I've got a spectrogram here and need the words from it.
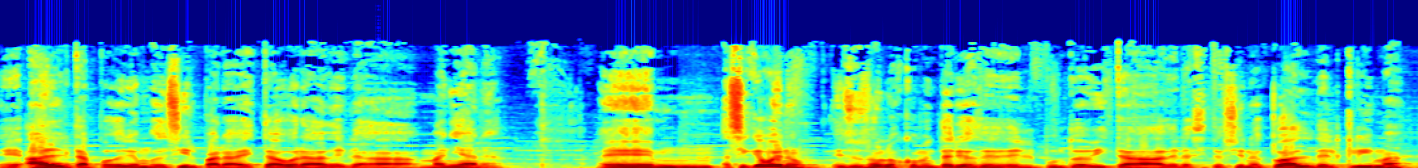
eh, alta podríamos decir para esta hora de la mañana. Em, así que bueno, esos son los comentarios desde el punto de vista de la situación actual, del clima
